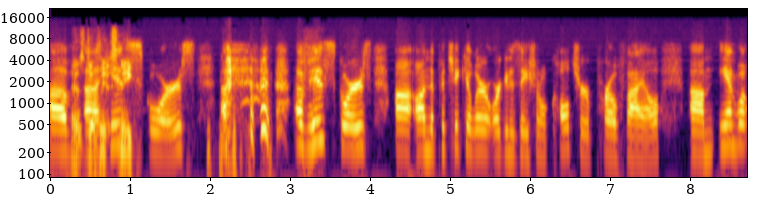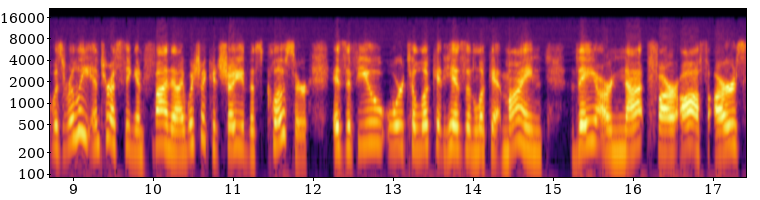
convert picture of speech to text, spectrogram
of uh, his scores, of his scores uh, on the particular organizational culture profile. Um, and what was really interesting and fun, and I wish I could show you this closer, is if you were to look at his and look at mine, they are not far off. Ours,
